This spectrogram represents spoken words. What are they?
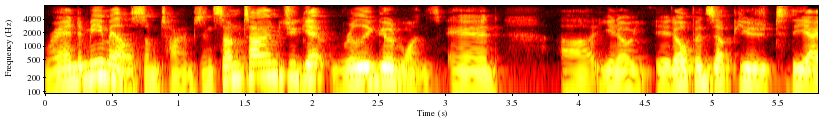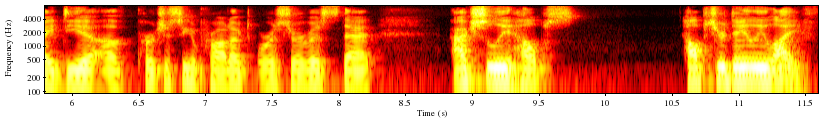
random emails sometimes, and sometimes you get really good ones. And uh, you know, it opens up you to the idea of purchasing a product or a service that actually helps helps your daily life,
